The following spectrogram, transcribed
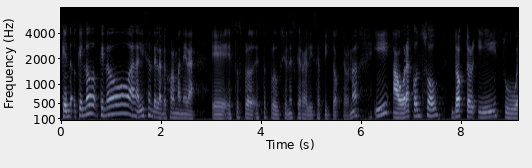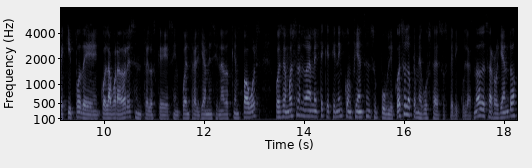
que no, que no, que no analizan de la mejor manera eh, estos estas producciones que realiza Pete Doctor, ¿no? Y ahora con Soul, Doctor y su equipo de colaboradores, entre los que se encuentra el ya mencionado Ken Powers, pues demuestran nuevamente que tienen confianza en su público. Eso es lo que me gusta de sus películas, ¿no? Desarrollando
